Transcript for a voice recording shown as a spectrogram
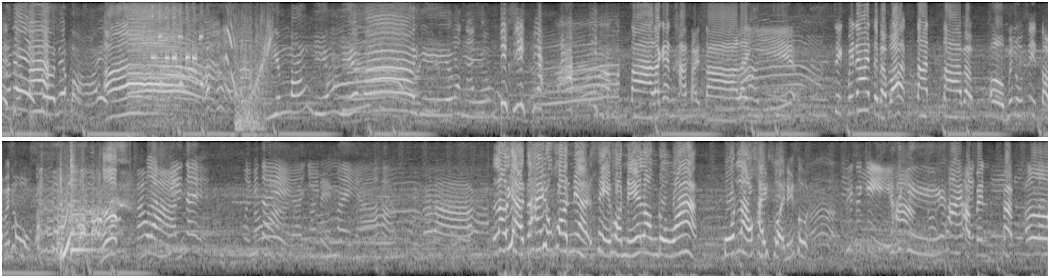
เห็นเด็ชุดกปะเธอเรียบร้อย อ่า ยิ้มมั้งยิ้มยิ้มอะยิ้มยิ้มตา แล้วกันค่ะสายตาอะไรอย่างนี้จิกไม่ได้แต่แบบว่าตัดตาแบบเออไม่รู้สิตอบไม่ถูกน่าหวานพี่เจเหมือนพี่เจอะยิ้มอะไรอย่างเงี้ยค่ะ น่ารักเราอยากจะให้ทุกคนเนี่ยสี่คนนี้ลองดูว่าบูธเราใครสวยที่สุด พี่จิกีค่ะใช่ค่ะเป็นแบบเออ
